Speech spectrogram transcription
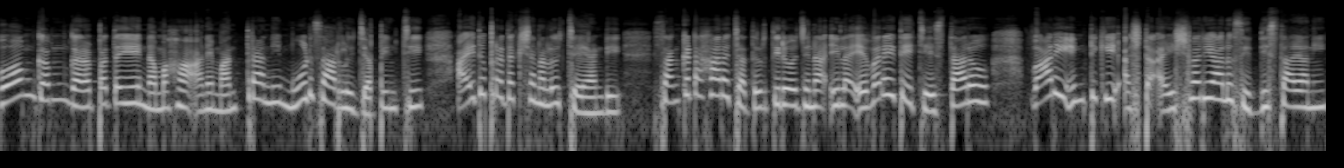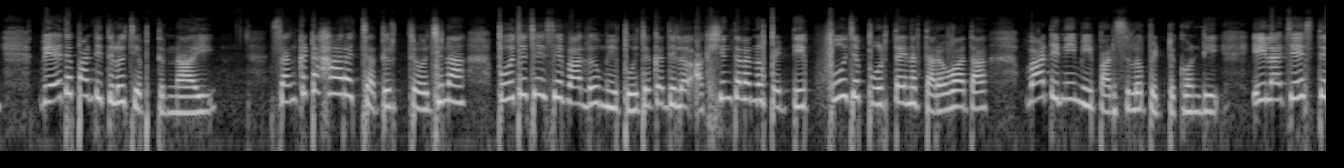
ఓం గం గణపతయే నమః అనే మంత్రాన్ని మూడుసార్లు జపించి ఐదు ప్రదక్షిణలు చేయండి. సంకటహార చతుర్థి రోజున ఇలా ఎవరైతే చేస్తారో వారి ఇంటికి అష్ట ఐశ్వర్యాలు సిద్ధిస్తాయని వేద పండితులు చెప్తున్నాయి సంకటహార చతుర్థి రోజున పూజ చేసే వాళ్ళు మీ పూజ గదిలో అక్షింతలను పెట్టి పూజ పూర్తయిన తర్వాత వాటిని మీ పర్సులో పెట్టుకోండి. ఇలా చేస్తే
